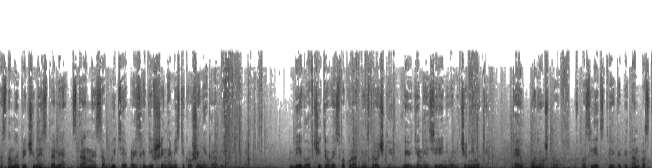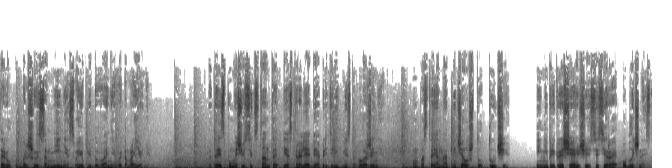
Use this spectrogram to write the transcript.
основной причиной стали странные события, происходившие на месте крушения корабля. Бегло вчитываясь в аккуратные строчки, выведенные сиреневыми чернилами, Кайл понял, что впоследствии капитан поставил под большое сомнение свое пребывание в этом районе. Пытаясь с помощью секстанта и астролябия определить местоположение, он постоянно отмечал, что тучи и непрекращающаяся серая облачность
